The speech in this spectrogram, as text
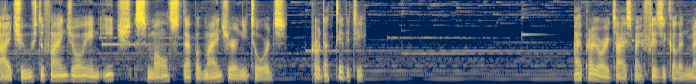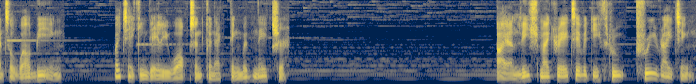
I choose to find joy in each small step of my journey towards productivity. I prioritize my physical and mental well being by taking daily walks and connecting with nature. I unleash my creativity through free writing,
